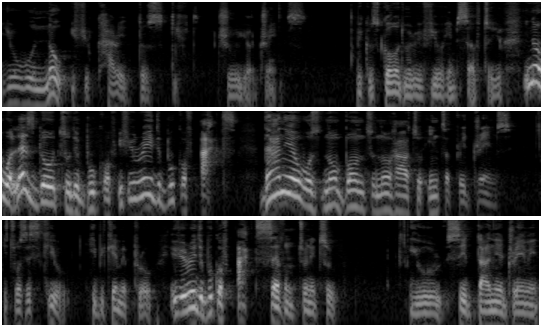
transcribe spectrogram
You will know if you carry those gifts through your dreams. Because God will reveal himself to you. You know what? Let's go to the book of, if you read the book of Acts, Daniel was not born to know how to interpret dreams. It was a skill he became a pro. If you read the book of Acts 7 22, you will see Daniel dreaming.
